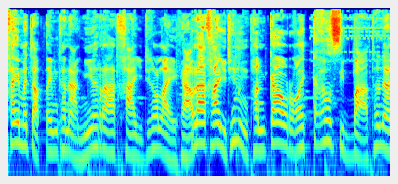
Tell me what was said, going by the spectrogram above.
ให้มาจัดเต็มขนาดนี้ราคาอยู่ที่เท่าไหร่ครับราคาอยู่ที่ 1,990 บาทเท่านั้น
